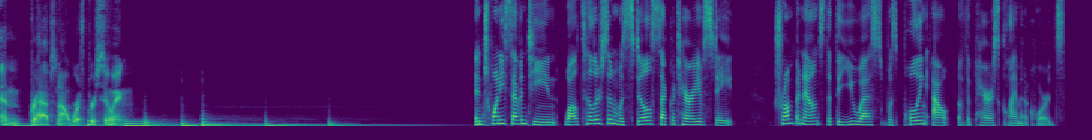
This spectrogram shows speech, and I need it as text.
and perhaps not worth pursuing. In 2017, while Tillerson was still Secretary of State, Trump announced that the U.S. was pulling out of the Paris Climate Accords.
